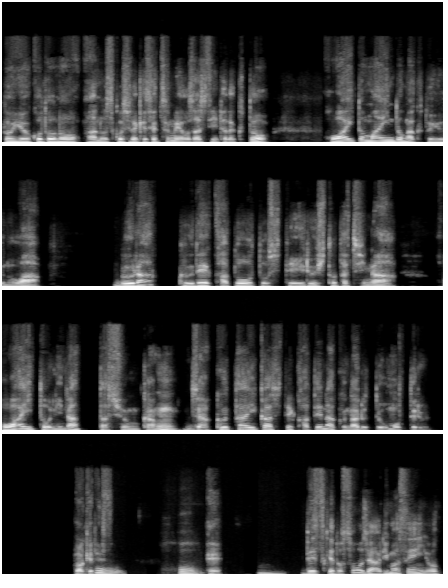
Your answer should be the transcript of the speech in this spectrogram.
ということの、あの、少しだけ説明をさせていただくと、ホワイトマインド学というのは、ブラックで勝とうとしている人たちが、ホワイトになった瞬間、弱体化して勝てなくなるって思ってるわけです。えですけど、そうじゃありませんよ。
